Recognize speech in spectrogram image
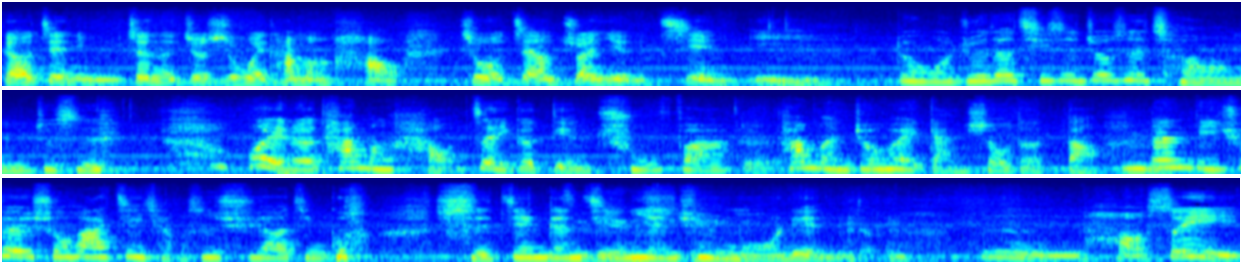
了解你们真的就是为他们好做这样专业的建议。对，我觉得其实就是从就是 为了他们好这个点出发对，他们就会感受得到。嗯但的确，说话技巧是需要经过 时间跟经验去磨练的。嗯，好，所以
